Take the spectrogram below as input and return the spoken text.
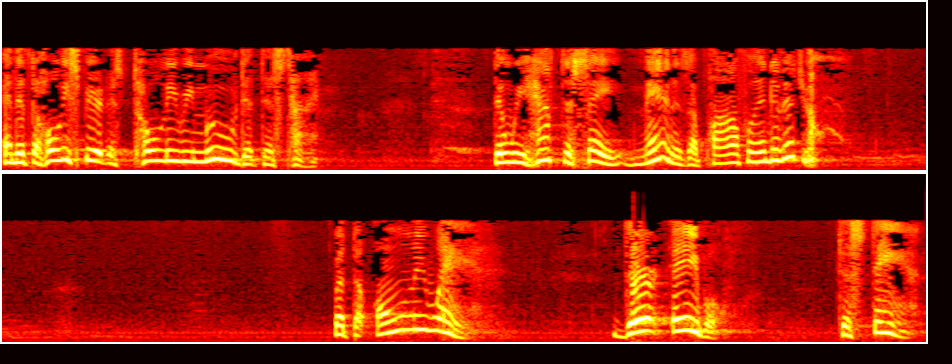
And if the Holy Spirit is totally removed at this time, then we have to say man is a powerful individual. But the only way they're able to stand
